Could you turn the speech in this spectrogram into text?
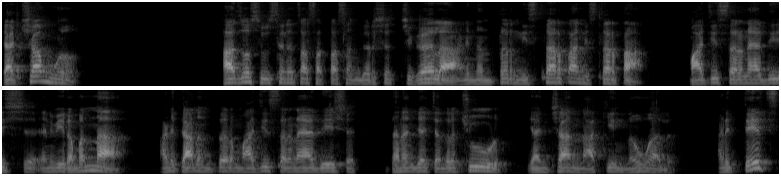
त्याच्यामुळं हा जो शिवसेनेचा सत्ता संघर्ष चिघळला आणि नंतर निस्तारता निस्तारता माजी सरन्यायाधीश एन व्ही रमन्ना आणि त्यानंतर माजी सरन्यायाधीश धनंजय चंद्रचूड यांच्या नाकी नऊ आलं. आणि तेच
